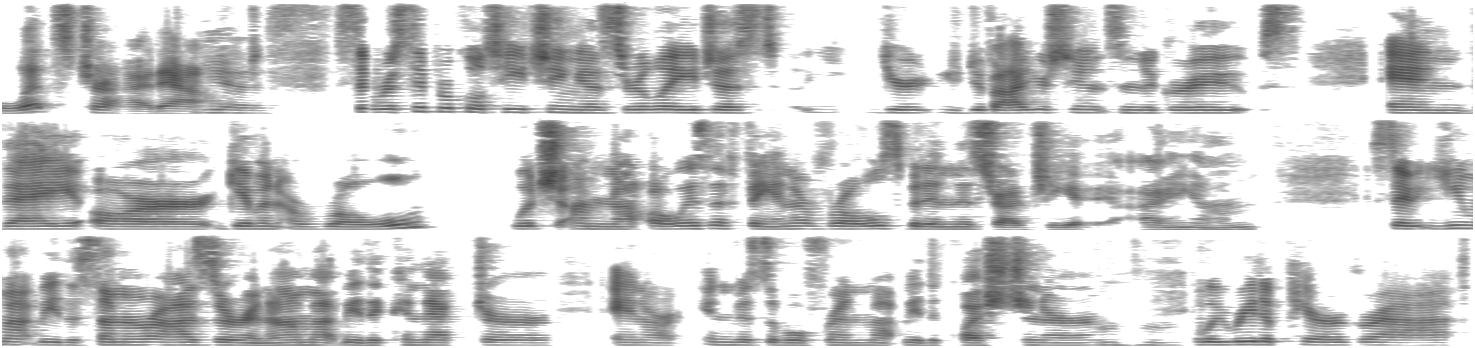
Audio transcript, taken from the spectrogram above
let's try it out. yes, So reciprocal teaching is really just you you divide your students into groups and they are given a role, which I'm not always a fan of roles, but in this strategy I am. So you might be the summarizer and I might be the connector and our invisible friend might be the questioner. Mhm. We read a paragraph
